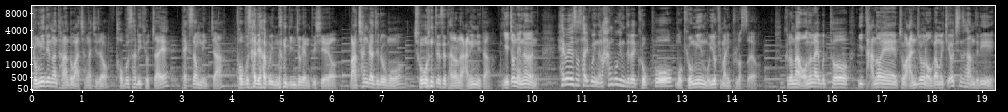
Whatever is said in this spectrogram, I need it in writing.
교밀이라는 단어도 마찬가지죠. 더부살이 교자에 백성민자 더부살이 하고 있는 민족의 뜻이에요. 마찬가지로 뭐 좋은 뜻의 단어는 아닙니다. 예전에는 해외에서 살고 있는 한국인들을 교포, 뭐 교민 뭐 이렇게 많이 불렀어요. 그러나 어느 날부터 이 단어에 좀 안 좋은 어감을 깨우친 사람들이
